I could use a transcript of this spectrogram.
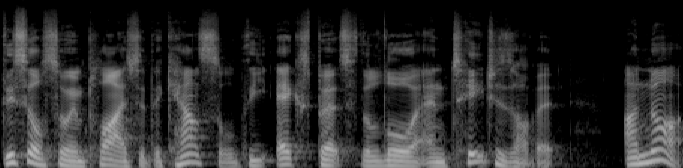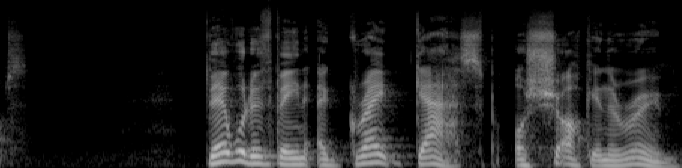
This also implies that the council, the experts of the law and teachers of it, are not. There would have been a great gasp or shock in the room.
